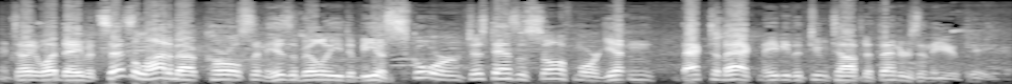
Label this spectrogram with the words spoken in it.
I tell you what, Dave, it says a lot about Carlson, his ability to be a scorer just as a sophomore, getting back to back, maybe the two top defenders in the UP.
